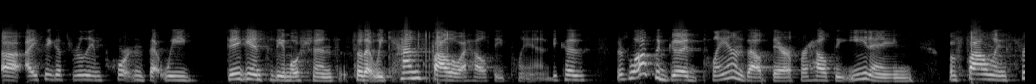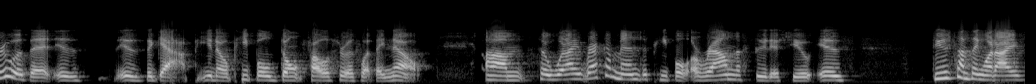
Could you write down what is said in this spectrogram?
uh, I think it's really important that we dig into the emotions so that we can follow a healthy plan, because there's lots of good plans out there for healthy eating, but following through with it is is the gap. You know, people don't follow through with what they know. Um, so what I recommend to people around the food issue is do something what I've,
